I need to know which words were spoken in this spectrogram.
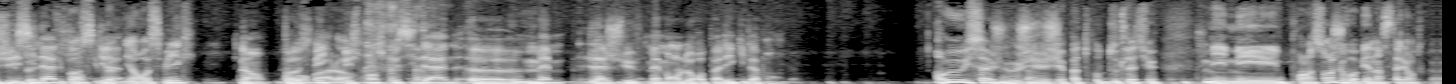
Zidane, tu je penses pense qu'il venir au SMIC? Non, pas au SMIC, bah alors. mais je pense que Zidane, euh, même la Juve, même en l'Europa League, il apprend. Ah oui, oui, ça, je- j'ai j'ai pas trop de doute là-dessus. Mais, mais pour l'instant, je le vois bien installé en tout cas.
